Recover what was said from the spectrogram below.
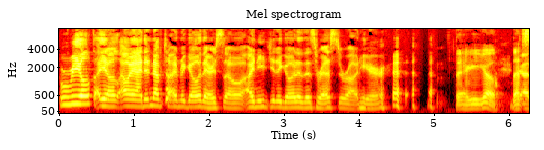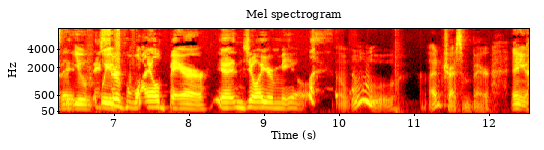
real t- you know oh yeah i didn't have time to go there so i need you to go to this restaurant here There you go. That's yeah, they, you. they We've serve wild bear yeah, enjoy your meal Ooh, I'd try some bear. Anyway.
